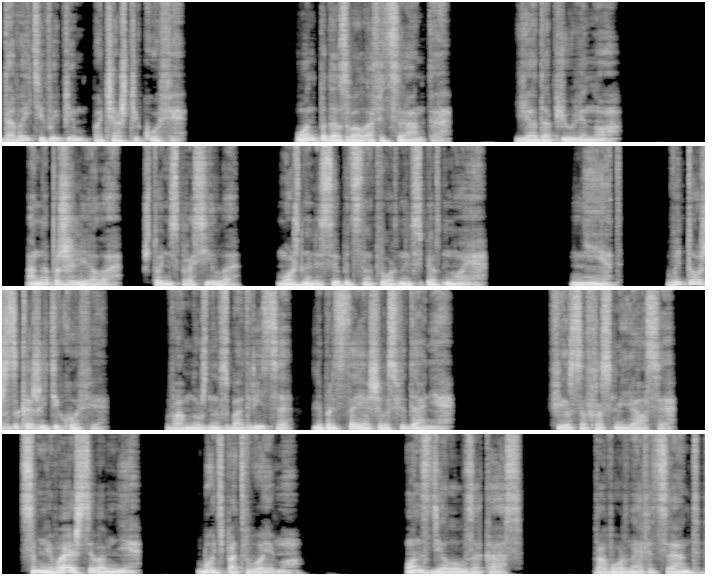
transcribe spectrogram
давайте выпьем по чашке кофе». Он подозвал официанта. «Я допью вино». Она пожалела, что не спросила, можно ли сыпать снотворное в спиртное. «Нет, вы тоже закажите кофе. Вам нужно взбодриться для предстоящего свидания». Фирсов рассмеялся. «Сомневаешься во мне? Будь по-твоему». Он сделал заказ. Проворный официант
